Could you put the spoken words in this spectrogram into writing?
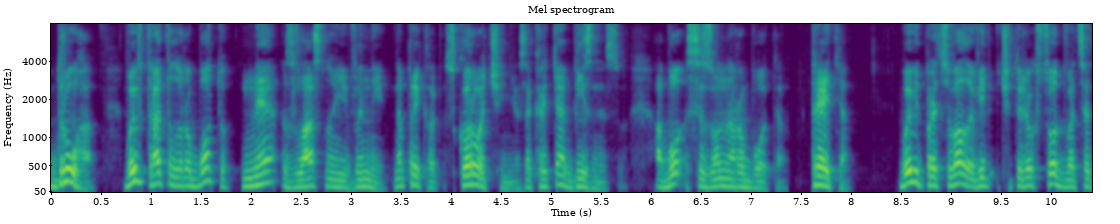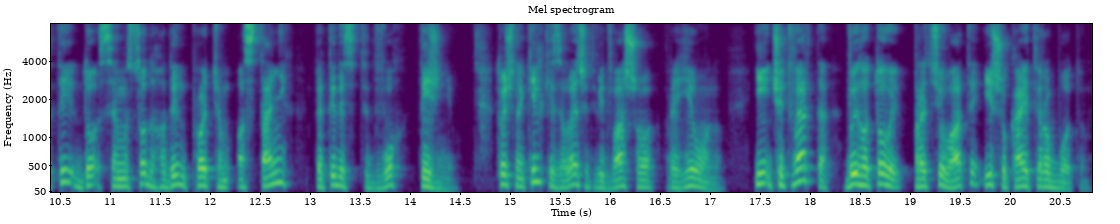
Друга, ви втратили роботу не з власної вини, наприклад, скорочення, закриття бізнесу або сезонна робота. Третя, ви відпрацювали від 420 до 700 годин протягом останніх 52 тижнів. Точна кількість залежить від вашого регіону. І четверте, ви готові працювати і шукаєте роботу.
